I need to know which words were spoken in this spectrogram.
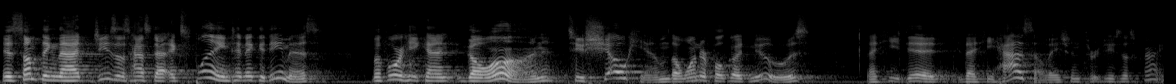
is something that Jesus has to explain to Nicodemus before he can go on to show him the wonderful good news that he did, that he has salvation through Jesus Christ.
